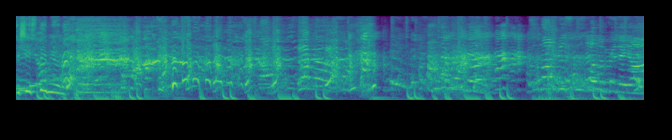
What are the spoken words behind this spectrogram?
Bir şey istemiyorum. Ne yapıyorsunuz bana böyle ya?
